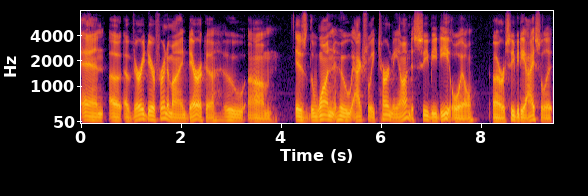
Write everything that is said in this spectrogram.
And a, a very dear friend of mine, Derica, who um, is the one who actually turned me on to CBD oil or CBD isolate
